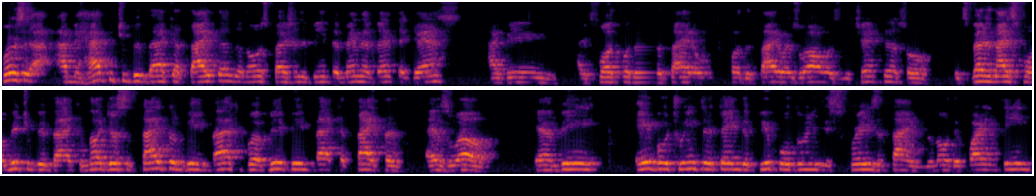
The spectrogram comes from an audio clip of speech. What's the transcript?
First, I- I'm happy to be back at Titan, you know, especially being the main event against. I've been, I fought for the title, for the title as well as the champion. So it's very nice for me to be back, not just a Titan being back, but me being back at Titan as well, and being able to entertain the people during this crazy time. You know, the quarantine.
